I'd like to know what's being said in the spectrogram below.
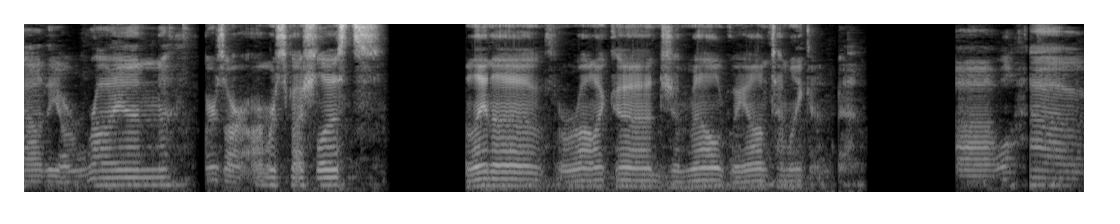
Uh, the Orion. Where's our armor specialists? Elena, Veronica, Jamel, Guion, Tamalika, and Ben. Uh, we'll have.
